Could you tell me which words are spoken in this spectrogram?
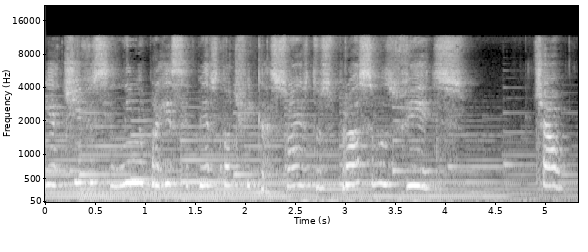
e ative o sininho para receber as notificações dos próximos vídeos. Tchau!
